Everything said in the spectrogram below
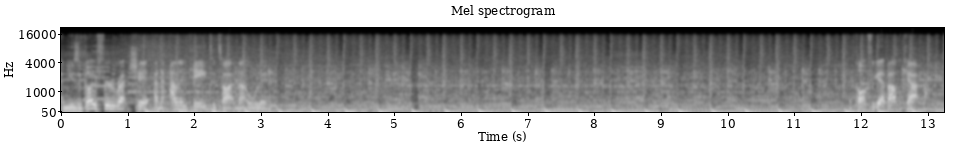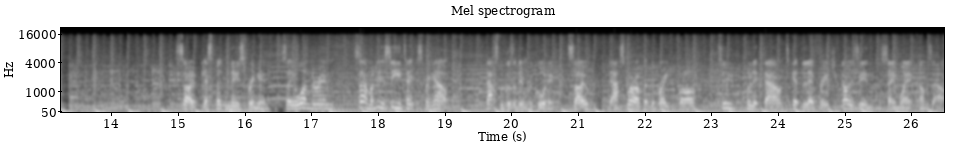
and use a go through ratchet and an Allen key to tighten that all in. Can't forget about the cap. So let's put the new spring in. So you're wondering, Sam, I didn't see you take the spring out. That's because I didn't record it. So that's where I put the brake bar to pull it down to get the leverage. It goes in the same way it comes out.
